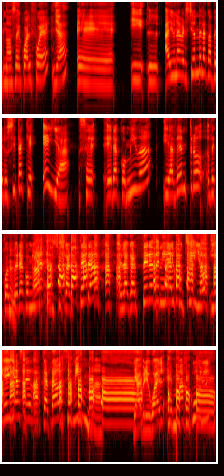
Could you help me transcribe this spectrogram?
no sé cuál fue. ¿Ya? Eh, y hay una versión de la caperucita que ella se era comida y adentro de cuando era comida en su cartera, en la cartera tenía el cuchillo y ella se rescataba a sí misma. Ya, pero igual es más cool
